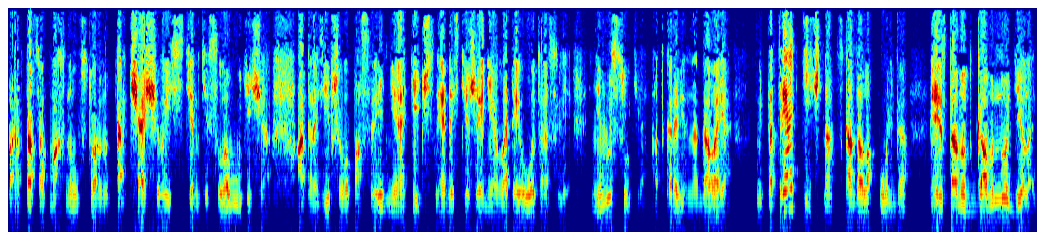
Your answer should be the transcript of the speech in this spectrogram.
Протасов махнул в сторону торчащего из стенки Славутича, отразившего последние отечественные достижения в этой отрасли. Невысокие, откровенно говоря. «Непатриотично», — сказала Ольга. «Перестанут говно делать.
